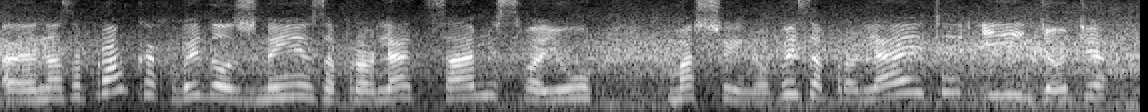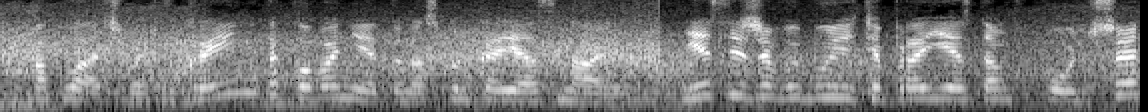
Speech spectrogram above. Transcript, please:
э, на заправках вы должны заправлять сами свою машину. Вы заправляете и идете оплачивать. В Украине такого нету, насколько я знаю. Если же вы будете проездом в Польше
